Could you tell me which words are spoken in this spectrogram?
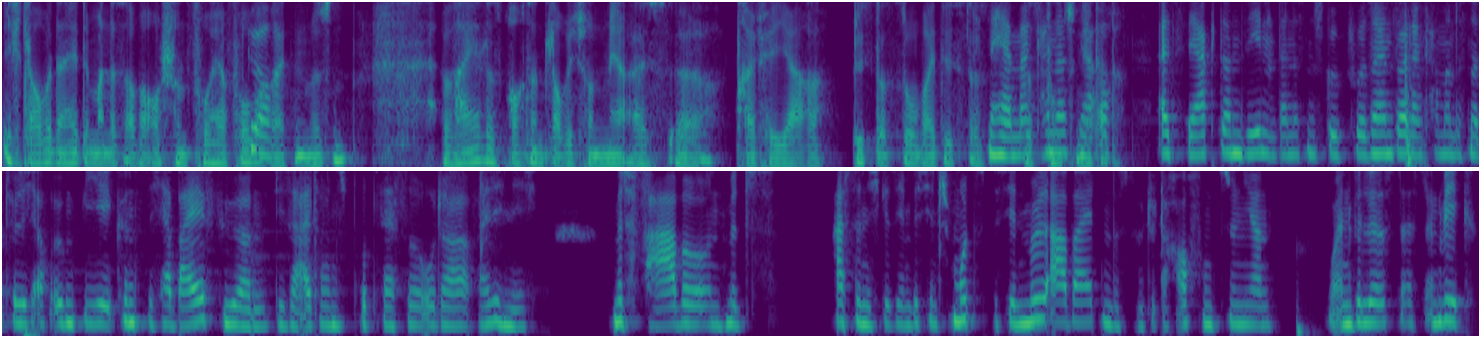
Ich glaube, da hätte man das aber auch schon vorher vorbereiten müssen. Weil das braucht dann, glaube ich, schon mehr als äh, drei, vier Jahre, bis das so weit ist, dass Naja, man das kann das ja auch als Werk dann sehen und wenn es eine Skulptur sein soll, dann kann man das natürlich auch irgendwie künstlich herbeiführen, diese Alterungsprozesse oder weiß ich nicht, mit Farbe und mit, hast du nicht gesehen, ein bisschen Schmutz, bisschen Müll arbeiten, das würde doch auch funktionieren. Wo ein Wille ist, da ist ein Weg.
